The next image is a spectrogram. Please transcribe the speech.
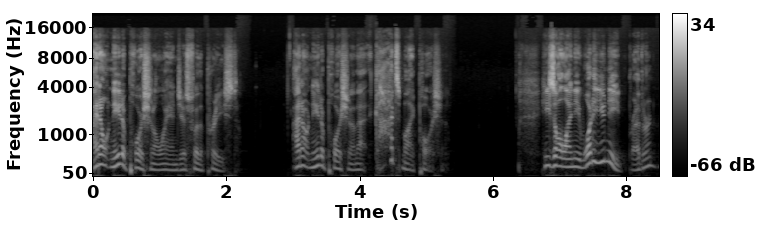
I don't need a portion of land just for the priest. I don't need a portion of that. God's my portion. He's all I need. What do you need, brethren?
